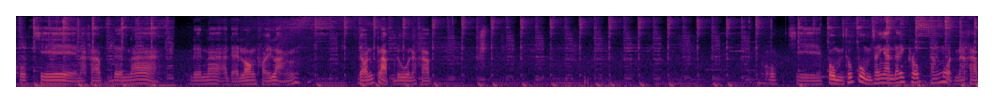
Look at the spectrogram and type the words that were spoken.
โอเคนะครับ เดินหน้าเดินหน้าเดี๋ยวลองถอยหลัง ย้อนกลับดูนะครับ โอเค ปุ่มทุกปุ่มใช้งานได้ครบทั้งหมดนะครับ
